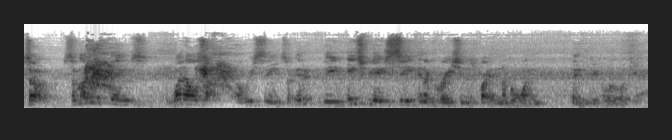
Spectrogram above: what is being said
So, some other things, what else are we seeing? So it- the HVAC integration is probably the number one thing that people are looking at.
